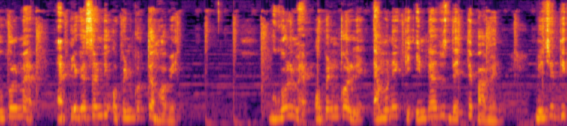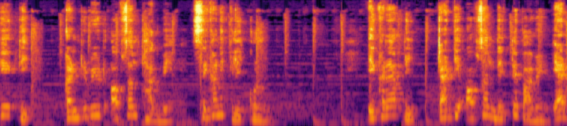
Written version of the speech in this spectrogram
গুগল ম্যাপ অ্যাপ্লিকেশনটি ওপেন করতে হবে। গুগল ম্যাপ ওপেন করলে এমন একটি ইন্টারফেস দেখতে পাবেন। নিচের দিকে একটি কন্ট্রিবিউট অপশান থাকবে, সেখানে ক্লিক করুন। এখানে আপনি চারটি অপশান দেখতে পাবেন অ্যাড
